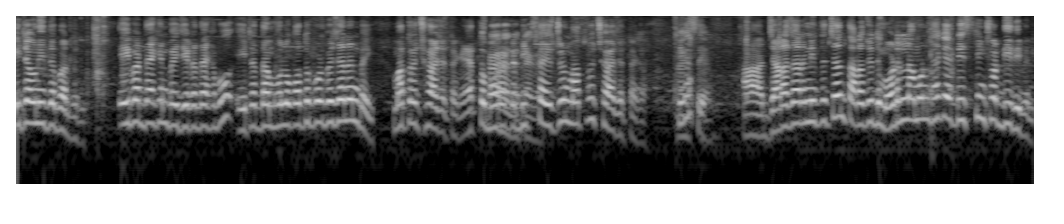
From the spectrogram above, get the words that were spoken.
এইটাও নিতে পারবেন। এইবার দেখেন ভাই যেটা দেখাবো এটার দাম হলো কত পড়বে জানেন ভাই? মাত্র ছয় হাজার টাকা। এত বড় একটা বিগ সাইজ ড্রোন মাত্র ছয় হাজার টাকা ঠিক আছে? আচ্ছা। আর যারা যারা নিতে চান তারা যদি মডেল নামানো থাকে একটা স্ক্রিনশট দিয়ে দিবেন।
